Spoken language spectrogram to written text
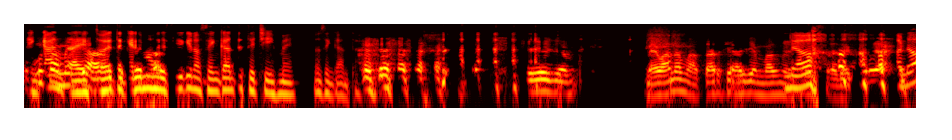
encanta esto, te queremos decir que nos encanta este chisme, nos encanta. Me van a matar si alguien más me No, no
